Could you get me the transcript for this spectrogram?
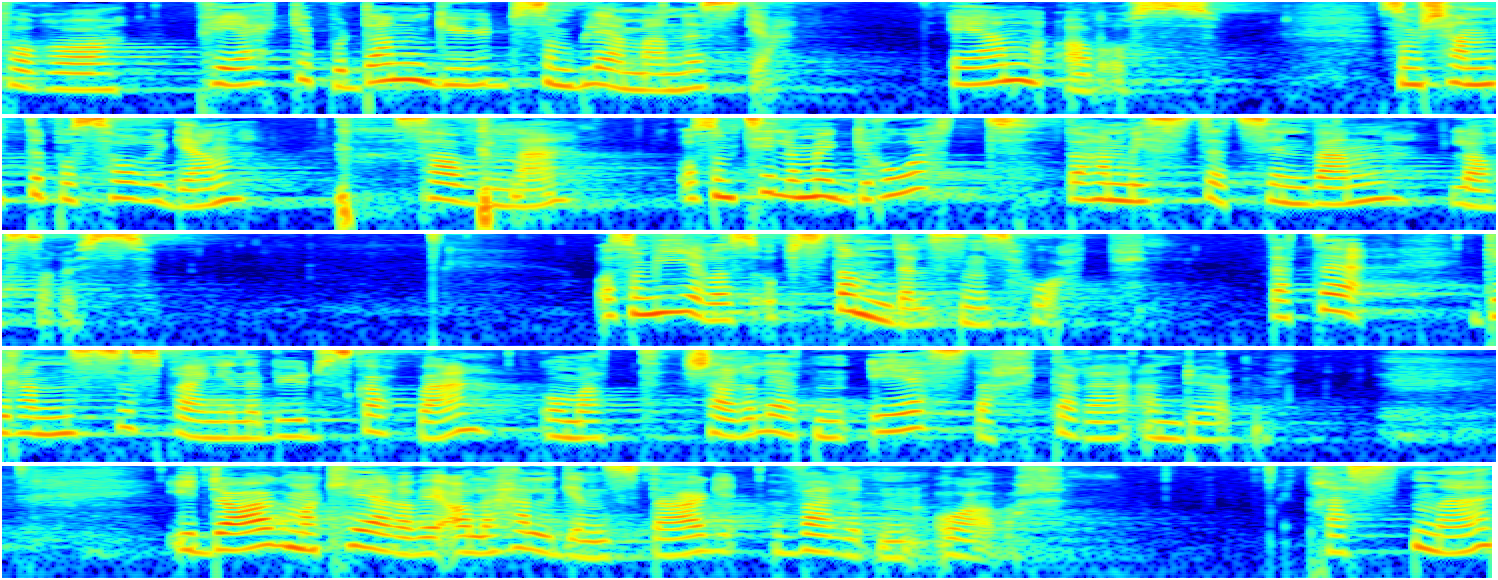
for å peke på den Gud som ble menneske, en av oss, som kjente på sorgen, savnet, og som til og med gråt da han mistet sin venn Lasarus. Og som gir oss oppstandelsens håp. Dette grensesprengende budskapet om at kjærligheten er sterkere enn døden. I dag markerer vi allehelgensdag verden over. Prestene,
